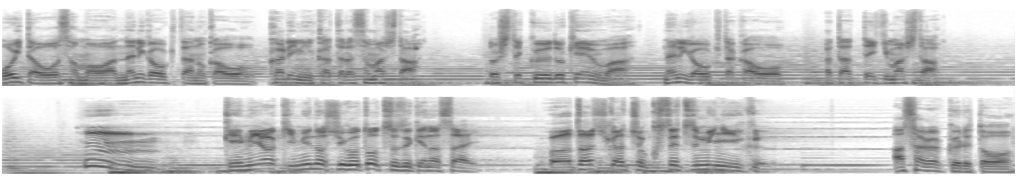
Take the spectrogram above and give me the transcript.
老いた王様は何が起きたのかを彼に語らせました。そしてクードケンは何が起きたかを語っていきました。ふん君は君の仕事を続けなさい。私が直接見に行く。朝が来ると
